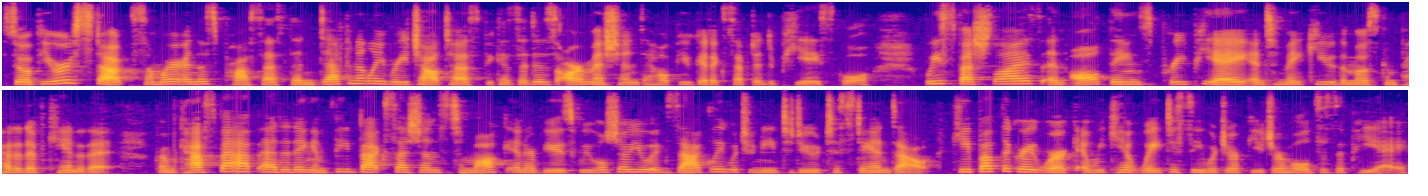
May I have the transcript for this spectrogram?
So if you are stuck somewhere in this process, then definitely reach out to us because it is our mission to help you get accepted to PA school. We specialize in all things pre PA and to make you the most competitive candidate. From CASPA app editing and feedback sessions to mock interviews, we will show you exactly what you need to do to stand out. Keep up the great work, and we can't wait to see what your future holds as a PA.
